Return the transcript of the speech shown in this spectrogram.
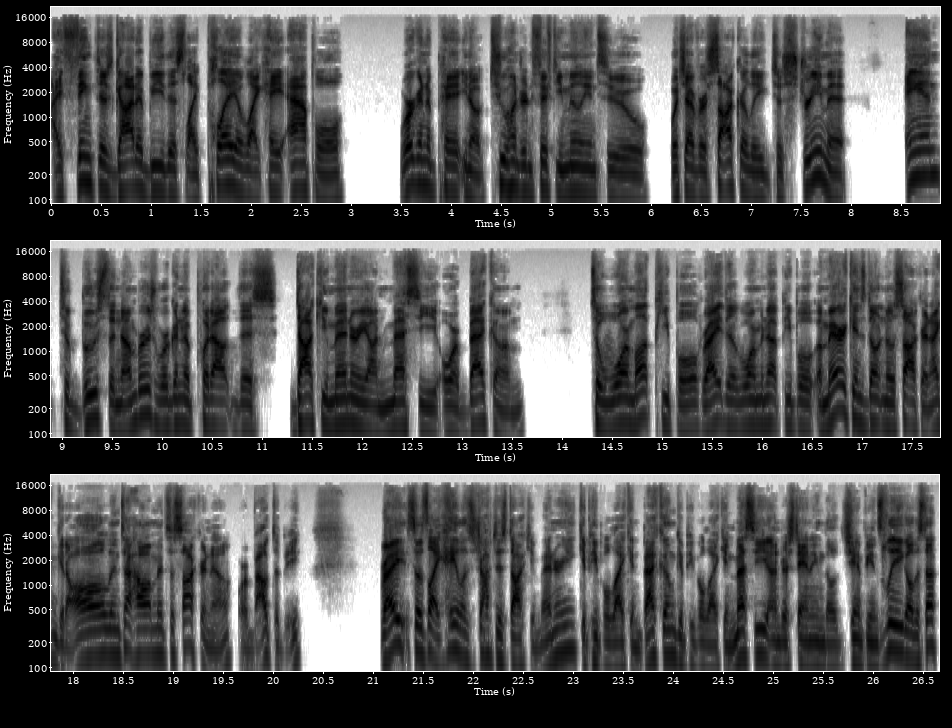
I think there's got to be this like play of like, hey, Apple, we're going to pay, you know, 250 million to whichever soccer league to stream it. And to boost the numbers, we're going to put out this documentary on Messi or Beckham to warm up people, right? They're warming up people. Americans don't know soccer, and I can get all into how I'm into soccer now, or about to be, right? So it's like, hey, let's drop this documentary, get people liking Beckham, get people liking Messi, understanding the Champions League, all this stuff.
